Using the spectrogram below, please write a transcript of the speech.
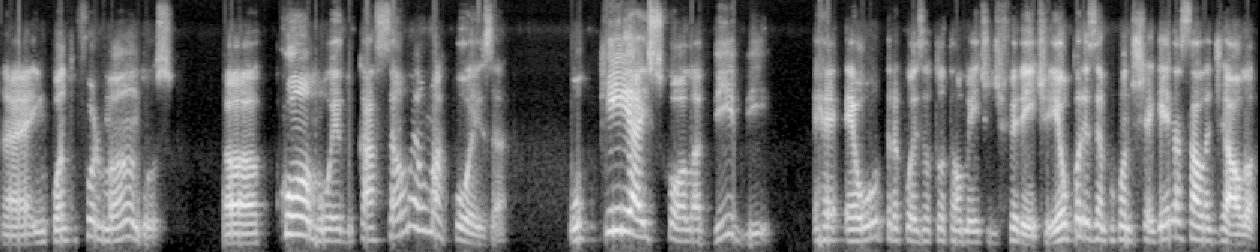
né, enquanto formandos uh, como educação é uma coisa, o que a escola vive é, é, outra coisa totalmente diferente. Eu, por exemplo, quando cheguei na sala de aula,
